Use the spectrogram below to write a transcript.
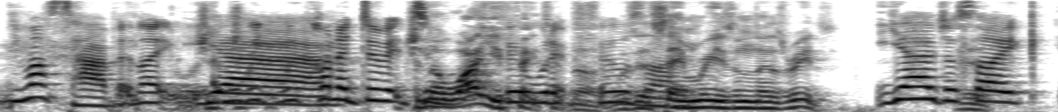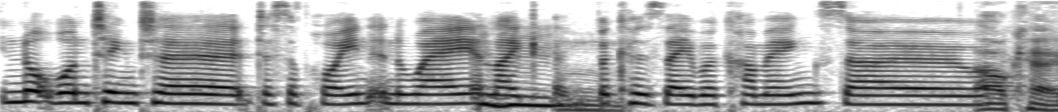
You must have it. Like we, we, Yeah. kind of do it Do to you know why you feel faked what it it though? Was feels the like. same reason as Reed's? yeah, just Yeah. like not wanting to disappoint in a way, and like Mm-hmm. because they were coming, so Okay,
